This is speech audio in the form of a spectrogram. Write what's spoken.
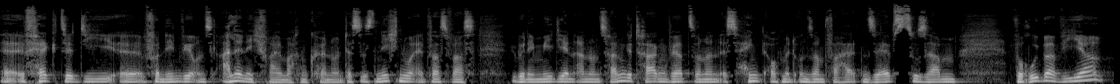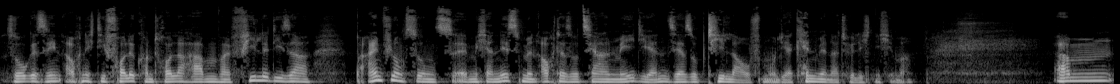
äh, Effekte, die, äh, von denen wir uns alle nicht freimachen können. Und das ist nicht nur etwas, was über die Medien an uns herangetragen wird, sondern es hängt auch mit unserem Verhalten selbst zusammen, worüber wir so gesehen auch nicht die volle Kontrolle haben, weil viele dieser Beeinflussungsmechanismen auch der sozialen Medien sehr subtil laufen und die erkennen wir natürlich nicht immer. Ähm,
